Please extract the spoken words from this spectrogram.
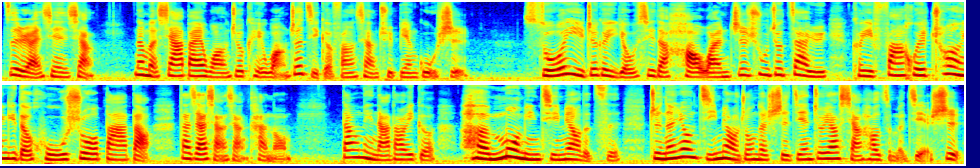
自然现象，那么瞎掰王就可以往这几个方向去编故事。所以这个游戏的好玩之处就在于可以发挥创意的胡说八道。大家想想看哦，当你拿到一个很莫名其妙的词，只能用几秒钟的时间就要想好怎么解释，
